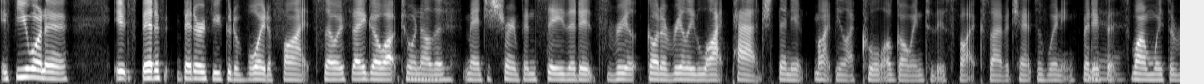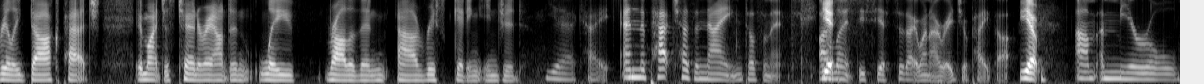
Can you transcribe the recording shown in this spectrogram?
if you want to, it's better better if you could avoid a fight. So if they go up to another mantis shrimp and see that it's real got a really light patch, then it might be like, cool, I'll go into this fight because I have a chance of winning. But if it's one with a really dark patch, it might just turn around and leave rather than uh, risk getting injured. Yeah, okay. And the patch has a name, doesn't it? I learnt Yes. this yesterday when I read your paper. Yep. Um, a meral,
